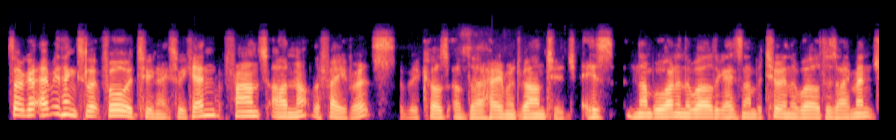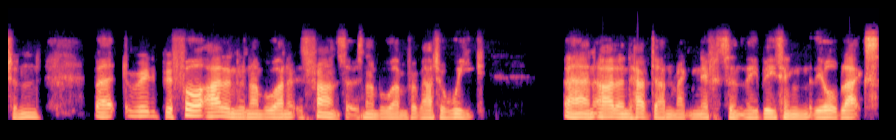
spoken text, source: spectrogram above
so we've got everything to look forward to next weekend. France are not the favourites because of their home advantage. Is number one in the world against number two in the world, as I mentioned. But really, before Ireland were number one, it was France that was number one for about a week. And Ireland have done magnificently, beating the All Blacks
